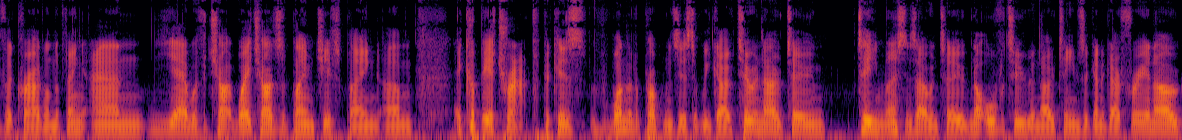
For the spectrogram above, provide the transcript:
the, crowd on the thing, and yeah, with the char- way Chargers are playing, Chiefs playing, um, it could be a trap because one of the problems is that we go two and zero oh to team versus 0 and 2. Not all the 2 and 0 teams are going to go 3 and 0.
